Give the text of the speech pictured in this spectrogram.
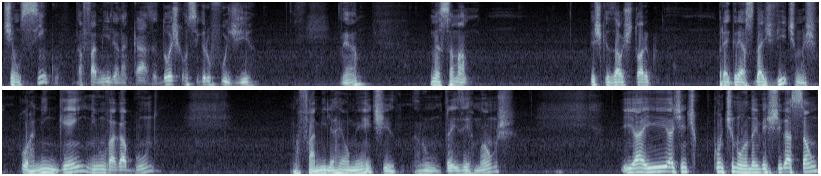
tinham cinco da família na casa, dois conseguiram fugir, né? Começamos a pesquisar o histórico pregresso das vítimas. Porra, ninguém, nenhum vagabundo. Uma família realmente, eram três irmãos. E aí a gente, continuando a investigação,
